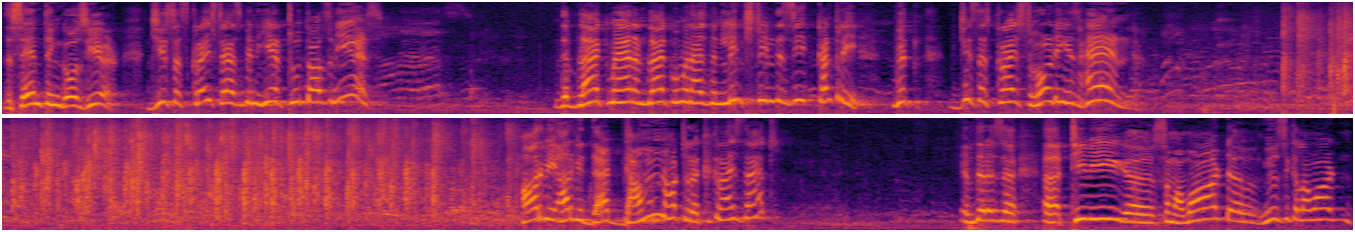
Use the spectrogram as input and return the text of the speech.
The same thing goes here. Jesus Christ has been here 2,000 years. The black man and black woman has been lynched in this country with Jesus Christ holding his hand. Are we, are we that dumb not to recognize that? If there is a, a TV, uh, some award, uh, musical award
